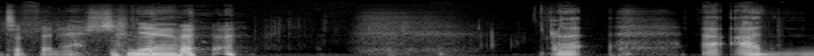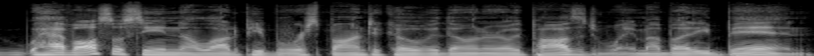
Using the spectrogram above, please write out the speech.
to finish? Yeah. uh, I have also seen a lot of people respond to COVID though in a really positive way. My buddy Ben,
